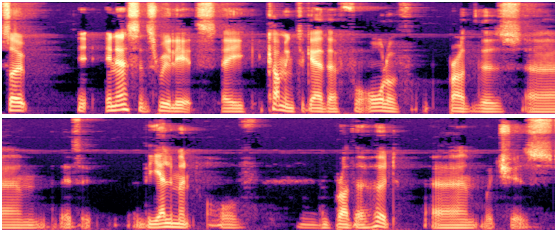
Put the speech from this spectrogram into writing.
So, in essence, really, it's a coming together for all of brothers. Um, there's a, the element of brotherhood, um, which is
